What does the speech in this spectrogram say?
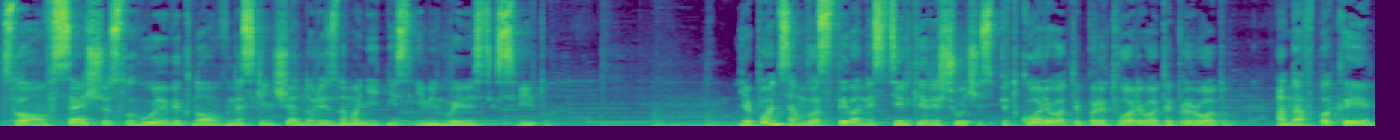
словом, все, що слугує вікном в нескінченну різноманітність і мінливість світу. Японцям властива не стільки рішучість підкорювати, перетворювати природу, а навпаки,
